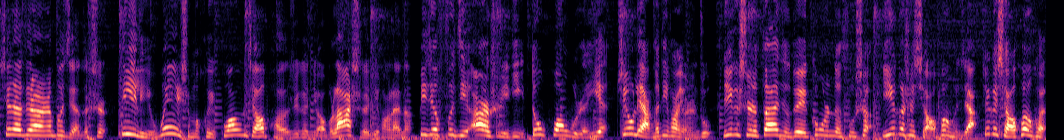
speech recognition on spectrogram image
现在最让人不解的是，丽丽为什么会光脚跑到这个鸟不拉屎的地方来呢？毕竟附近二十里地都荒无人烟，只有两个地方有人住，一个是钻井队工人的宿舍，一个是小混混家。这个小混混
